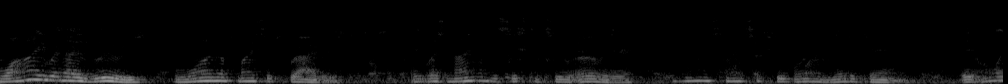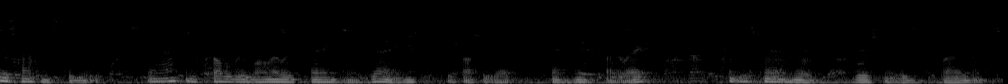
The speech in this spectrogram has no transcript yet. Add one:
Why would I lose one of my subscribers? It was 962 earlier, now it's 961 yet again. It always happens to me. It happened probably while I was playing my game, which lasted about 10 minutes by the way, and it just ended by not.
